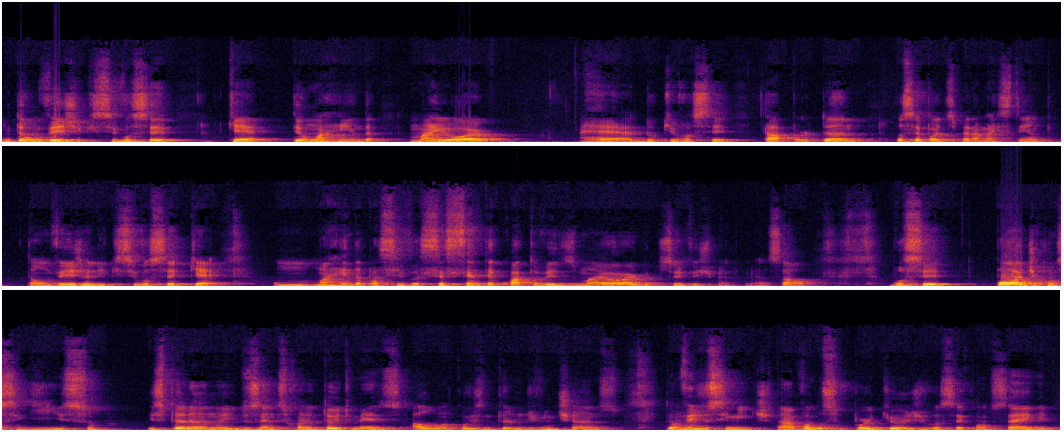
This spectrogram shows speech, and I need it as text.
Então veja que se você quer ter uma renda maior é, do que você está aportando, você pode esperar mais tempo. Então veja ali que se você quer uma renda passiva 64 vezes maior do que o seu investimento mensal, você pode conseguir isso esperando aí 248 meses, alguma coisa em torno de 20 anos. Então veja o seguinte, tá? Vamos supor que hoje você consegue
